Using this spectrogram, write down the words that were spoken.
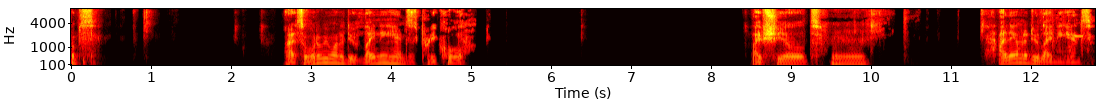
Oops. All right, so what do we want to do? Lightning Hands is pretty cool. Life Shield. Hmm. I think I'm going to do Lightning Hands.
